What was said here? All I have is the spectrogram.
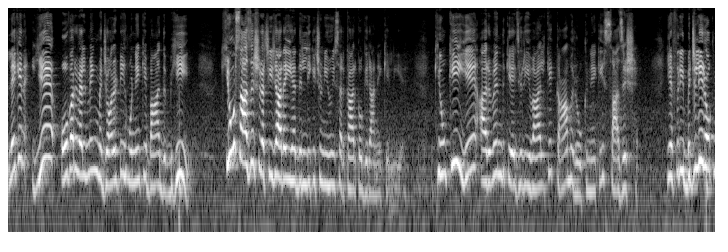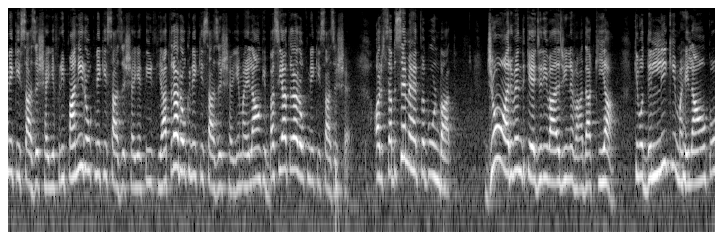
लेकिन ये ओवरवेलमिंग मेजोरिटी होने के बाद भी क्यों साजिश रची जा रही है दिल्ली की चुनी हुई सरकार को गिराने के लिए? क्योंकि ये अरविंद केजरीवाल के काम रोकने की साजिश है। ये फ्री बिजली रोकने की साजिश है, ये फ्री पानी रोकने की साजिश है, ये तीर्थ यात्रा रोकने की साजिश है, ये महिलाओं की बस यात्रा रोकने की साजिश है। और सबसे महत्वपूर्ण बात, जो अरविंद केजरीवाल जी ने वादा किया कि वो दिल्ली की महिलाओं को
